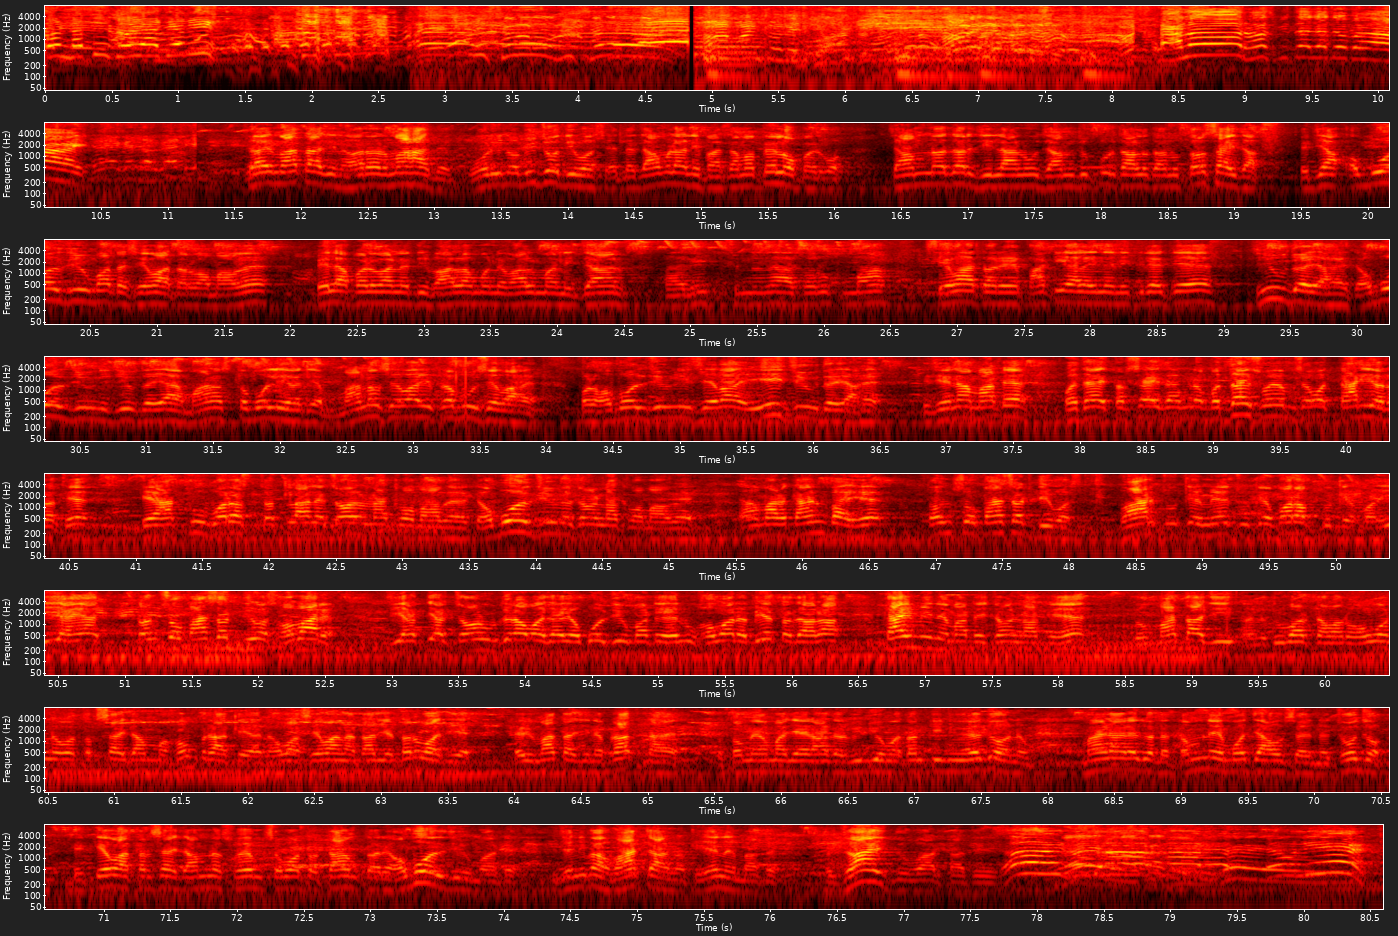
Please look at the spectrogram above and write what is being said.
પણ નથી જોયા જેવી. ચાલો રસ પીતા જજો ભાઈ. જય માતાજી ને હર હર મહાદેવ. હોળીનો બીજો દિવસ એટલે ગામડાની ભાષામાં પહેલો પડવો. જામનગર જિલ્લાનું જામજુપુર તાલુકાનું તરસાઈજા કે જ્યાં અબોલ જીવ માટે સેવા કરવામાં આવે. પહેલા પડવા નથી વાલમ અને વાલમાની જાન રીતના સ્વરૂપમાં સેવા કરે, પાટિયા લઈને નીકળે કે જીવ દયા હે અબોલ જીવની જીવ દયા માણસ તો બોલી હશે માનવ સેવા એ પ્રભુ સેવા હે, પણ અબોલ જીવની સેવા એ જીવ દયા હે કે જેના માટે બધાય તરસાઈ ગામના બધાય સ્વયંસેવક કાર્યરત છે કે આખું વર્ષ ચટલાને ચળ નાખવામાં આવે અબોલ જીવને ચળ નાખવામાં આવે. અમારા કાનભાઈ છે ત્રણસો પાસઠ દિવસ. વાર ચૂકે, મેં ચૂકે, બરફ ચૂકે, પણ એ અહીંયા ત્રણસો પાસઠ દિવસ સવારે જે અત્યારે ચણ ઉધરાવા જાય અબોલજીવ માટે, એનું સવારે બે તદારા ટાઈમીને માટે ચણ નાખે તો માતાજી અને દુવારતાવાળો અવનવો તરસાઈ ગામમાં હંપ રાખે અને હવા સેવાના કાર્ય કરવા દે એવી માતાજીને પ્રાર્થના છે તો તમે અમારા જ્યારે આગળ વિડીયોમાં કન્ટિન્યુ રહેજો અને માયણા રહેજો એટલે તમને મજા આવશે અને જોજો કે કેવા તરસાઈ ગામના સ્વયંસેવકો કામ કરે અબોલ જીવ માટે, જેની પાસે વાચા નથી, એને માટે. જય દ્વારકાધીશ.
